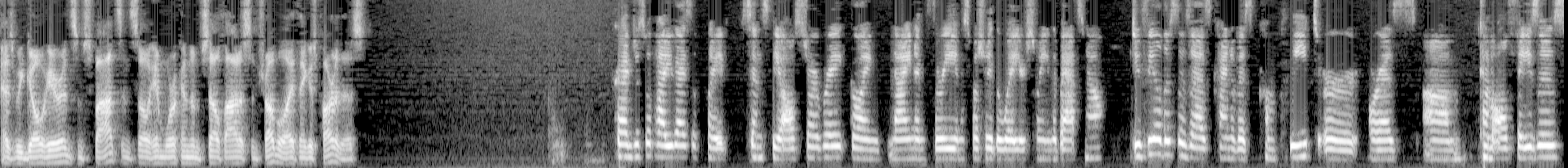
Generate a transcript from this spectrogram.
as we go here in some spots. And so, him working himself out of some trouble, I think, is part of this. Just with how you guys have played since the All Star break, going nine and three, and especially the way you're swinging the bats now, do you feel this is as kind of as complete or or as um, kind of all phases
